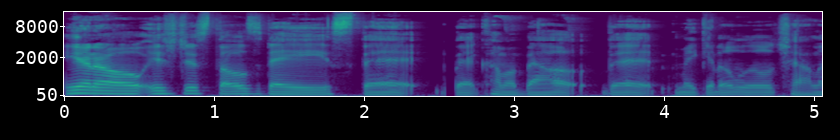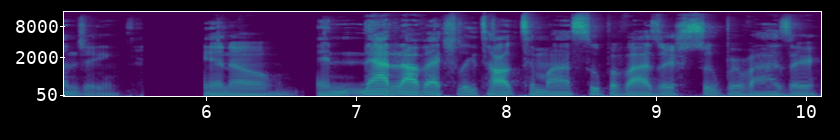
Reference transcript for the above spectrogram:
You know, it's just those days that that come about that make it a little challenging. You know, and now that I've actually talked to my supervisor, supervisor,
